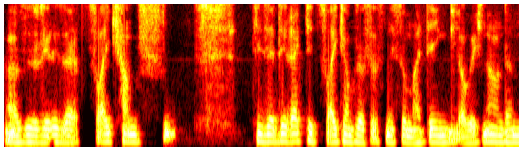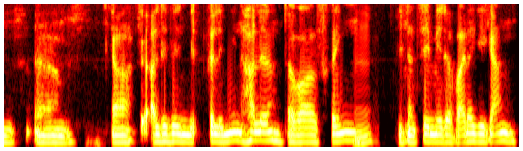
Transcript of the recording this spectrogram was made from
also dieser Zweikampf, dieser direkte Zweikampf, das ist nicht so mein Ding, glaube ich. Ne? Und dann, ähm, ja, für alte Wilhelminhalle, da war das Ringen. Mhm. Bin dann zehn Meter weitergegangen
